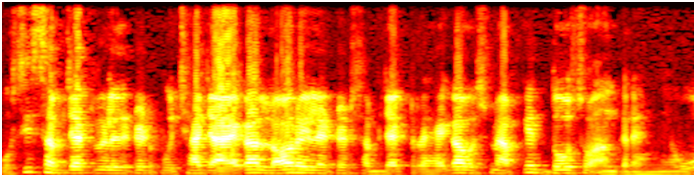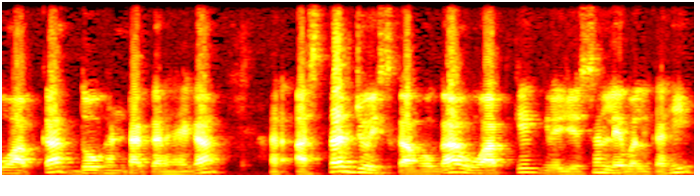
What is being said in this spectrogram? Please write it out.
उसी सब्जेक्ट रिलेटेड पूछा जाएगा लॉ रिलेटेड सब्जेक्ट रहेगा, उसमें आपके 200 अंक रहेंगे। वो आपका दो घंटा का रहेगा। और स्तर जो इसका होगा वो आपके ग्रेजुएशन लेवल का ही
